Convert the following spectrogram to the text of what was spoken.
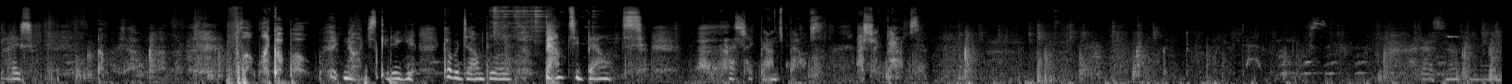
Guys, float like a boat. No, I'm just kidding. Comment down below. Bouncy bounce. Hashtag bounce bounce. Hashtag bounce. That's not gonna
